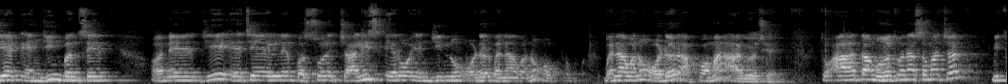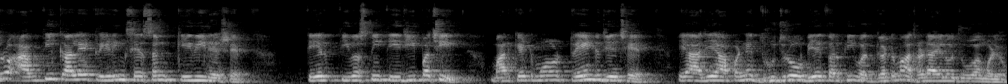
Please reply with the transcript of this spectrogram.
જેટ એન્જિન બનશે અને જે એચએએલને બસો ને ચાલીસ એરો એન્જિનનો ઓર્ડર બનાવવાનો બનાવવાનો ઓર્ડર આપવામાં આવ્યો છે. તો આ હતા મહત્વના સમાચાર. મિત્રો, આવતીકાલે ટ્રેડિંગ સેશન કેવી રહેશે? તેર દિવસની તેજી પછી માર્કેટમાં ટ્રેન્ડ જે છે, એ આજે આપણને ધ્રુજરો બે તરફી વધઘટમાં અથડાયેલો જોવા મળ્યો.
